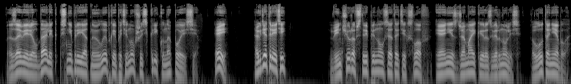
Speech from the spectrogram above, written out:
— заверил Далик с неприятной улыбкой, потянувшись к крику на поясе. «Эй, а где третий?» Венчура встрепенулся от этих слов, и они с Джамайкой развернулись. Лута не было.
